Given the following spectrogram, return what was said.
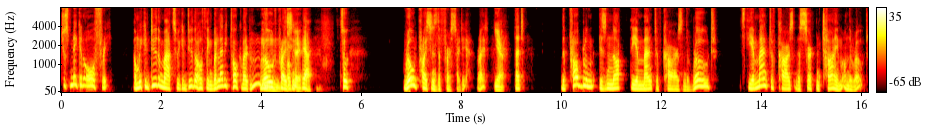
Just make it all free. And we can do the maths, we can do the whole thing, but let me talk about road Hmm, pricing. okay. Yeah. So road pricing is the first idea, right? yeah. That the problem is not the amount of cars on the road, it's the amount of cars at a certain time on the road.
